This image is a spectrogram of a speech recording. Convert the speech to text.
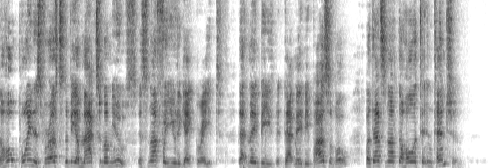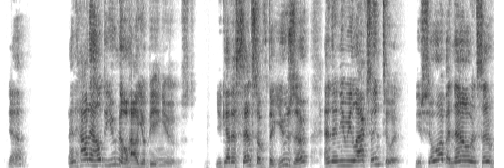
The whole point is for us to be a maximum use. It's not for you to get great. That may be that may be possible, but that's not the whole intention. Yeah. And how the hell do you know how you're being used? You get a sense of the user and then you relax into it. You show up and now instead of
